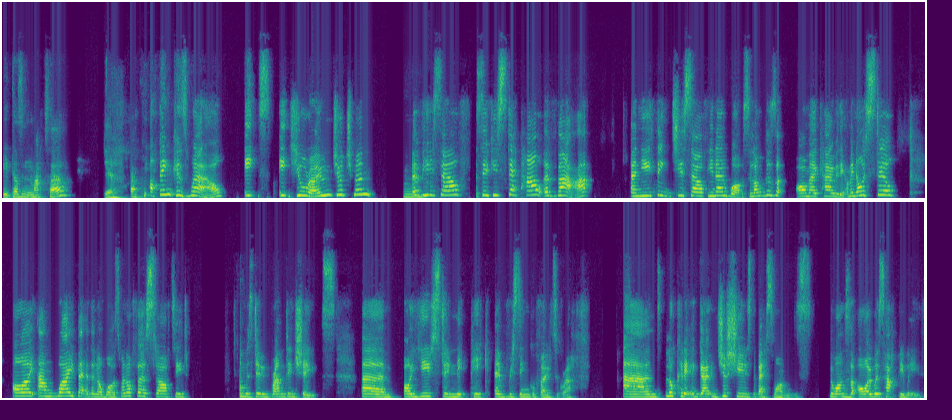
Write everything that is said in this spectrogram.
it doesn't matter. Yeah. Like it, I think as well, it's it's your own judgment mm. of yourself. So if you step out of that and you think to yourself, you know what, so long as I'm okay with it. I mean, I still I am way better than I was when I first started and was doing branding shoots. Um, I used to nitpick every single photograph and look at it and go and just use the best ones, the ones that I was happy with.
